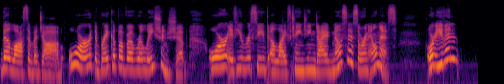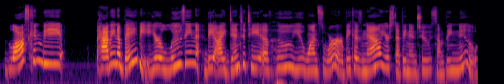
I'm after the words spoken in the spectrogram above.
the loss of a job or the breakup of a relationship or if you received a life changing diagnosis or an illness. Or even loss can be having a baby. You're losing the identity of who you once were because now you're stepping into something new.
